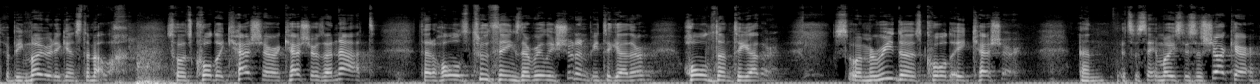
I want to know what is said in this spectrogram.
They're being married against the melech. So it's called a kesher. A kesher is a knot that holds two things that really shouldn't be together, holds them together. So a merida is called a kesher and it's the same Moises as Sheker,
